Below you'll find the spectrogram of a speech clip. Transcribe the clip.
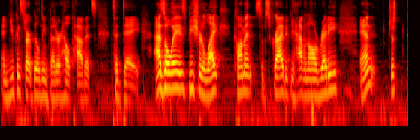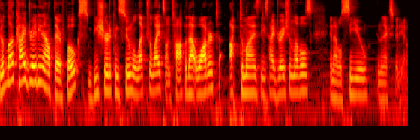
and you can start building better health habits today. As always, be sure to like, comment, subscribe if you haven't already, and just good luck hydrating out there, folks. Be sure to consume electrolytes on top of that water to optimize these hydration levels, and I will see you in the next video.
